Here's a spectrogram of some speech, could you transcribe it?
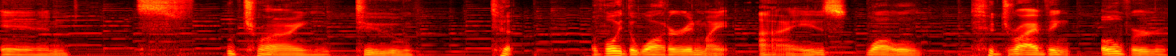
and trying to, to avoid the water in my eyes while driving over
